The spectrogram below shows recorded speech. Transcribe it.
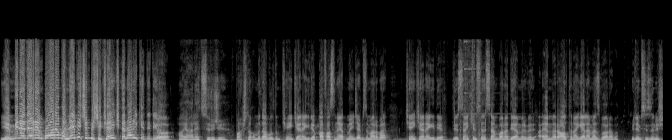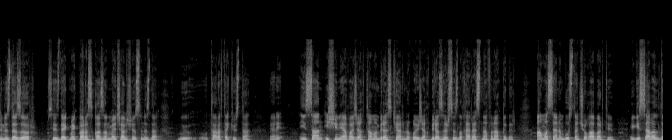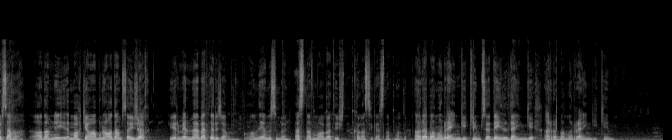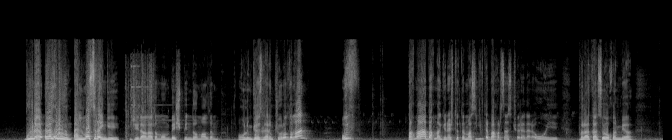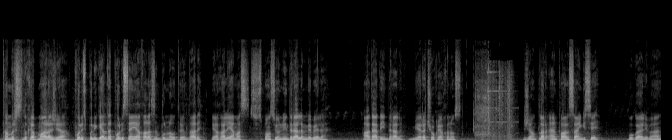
Yemin ederim bu araba ne biçim bir şey? Kendi kendine hareket ediyor. Hayalet sürücü. Başlığımı da buldum. Kendi kendine gidiyor. Kafasına yatmayınca bizim araba kendi kendine gidiyor. Diyor sen kimsin sen bana diye emir ver. Emir altına gelemez bu araba. Bilim sizin işiniz de zor. Siz de ekmek parası kazanmaya çalışıyorsunuz da. Bu, bu taraftaki usta. Yani insan işini yapacak. Tamam biraz karını koyacak. Biraz hırsızlık her esnafın hakkıdır. Ama senin bu ustan çok abartıyor. E gitsek öldürsek adam mahkeme bunu adam sayacak. 20 yıl müebbet verecek. Anlıyor musun ben? Esnaf muhabbeti işte. Klasik esnaf muhabbeti. Arabamın rengi kimse değil dengi. Arabamın rengi kim? Bu ne oğlum? Elmas rengi. Cilaladım 15 bin dom aldım. Oğlum gözlerim kör oldu lan. Uf. Bakma ha bakma güneş tutulması gibidir. Bakırsanız kör eder. Oy. Plakası okunmuyor. Tam hırsızlık yapma aracı ya. Polis bunu gel de polis seni yakalasın bununla otoyolda hadi. Yakalayamaz. Süspansiyonunu indirelim mi böyle? Hadi hadi indirelim. Bir yere çok yakın olsun. Jantlar en pahalısı hangisi? Bu galiba ha.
